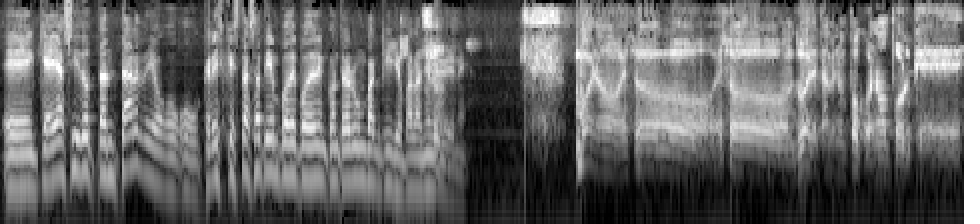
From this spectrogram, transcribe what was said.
eh, que haya sido tan tarde o, o, crees que estás a tiempo de poder encontrar un banquillo para el año que viene? Bueno, eso, eso duele también un poco, ¿no? Porque,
